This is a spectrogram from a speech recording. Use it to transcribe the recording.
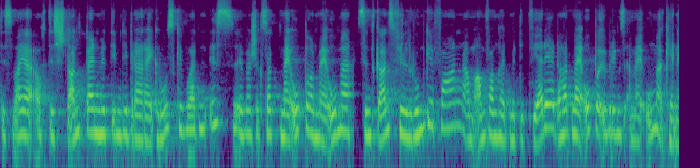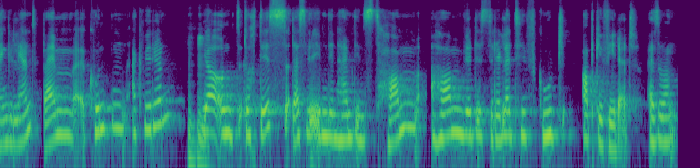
Das war ja auch das Standbein, mit dem die Brauerei groß geworden ist. Ich habe schon gesagt, mein Opa und meine Oma sind ganz viel rumgefahren. Am Anfang halt mit den Pferde. Da hat mein Opa übrigens auch meine Oma kennengelernt beim Kunden akquirieren. Ja, und durch das, dass wir eben den Heimdienst haben, haben wir das relativ gut abgefedert. Also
